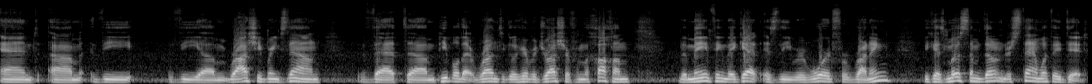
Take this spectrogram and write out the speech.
and um, the the um, Rashi brings down that um, people that run to go hear Vidrasha from the Chacham, the main thing they get is the reward for running because most of them don't understand what they did.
